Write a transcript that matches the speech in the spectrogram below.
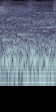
Shit.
